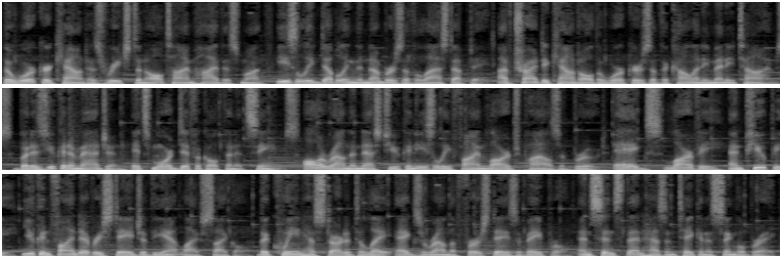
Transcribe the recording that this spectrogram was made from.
The worker count has reached an all-time high this month, easily doubling the numbers of the last update. I've tried to count all the workers of the colony many times, but as you can imagine, it's more difficult than it seems. All around the nest you can easily find large piles of brood, eggs, larvae, and pupae. You can find every stage of the ant life cycle. The queen has started to lay eggs around the first days of April, and since then hasn't taken a single break.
